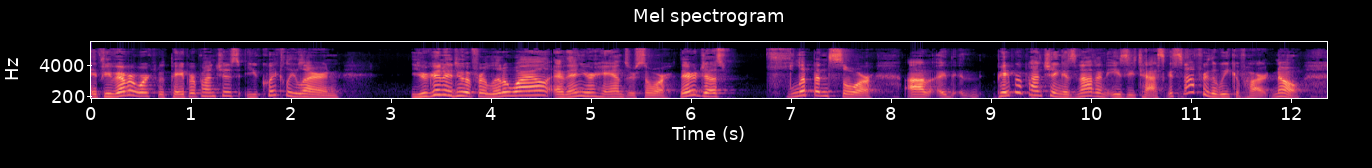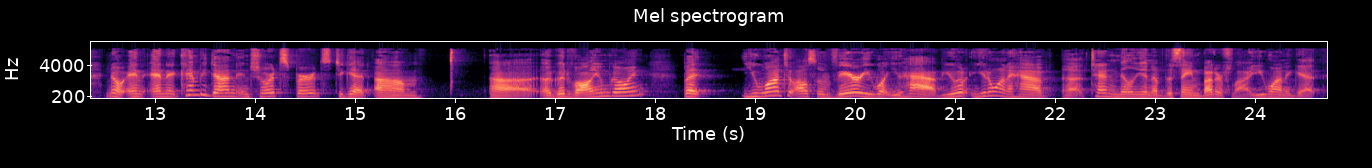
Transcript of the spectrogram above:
if you've ever worked with paper punches, you quickly learn you're going to do it for a little while and then your hands are sore. They're just flippin' sore. Uh, paper punching is not an easy task. It's not for the weak of heart. No, no. And, and it can be done in short spurts to get um, uh, a good volume going. But you want to also vary what you have. You you don't want to have uh, 10 million of the same butterfly. You want to get,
